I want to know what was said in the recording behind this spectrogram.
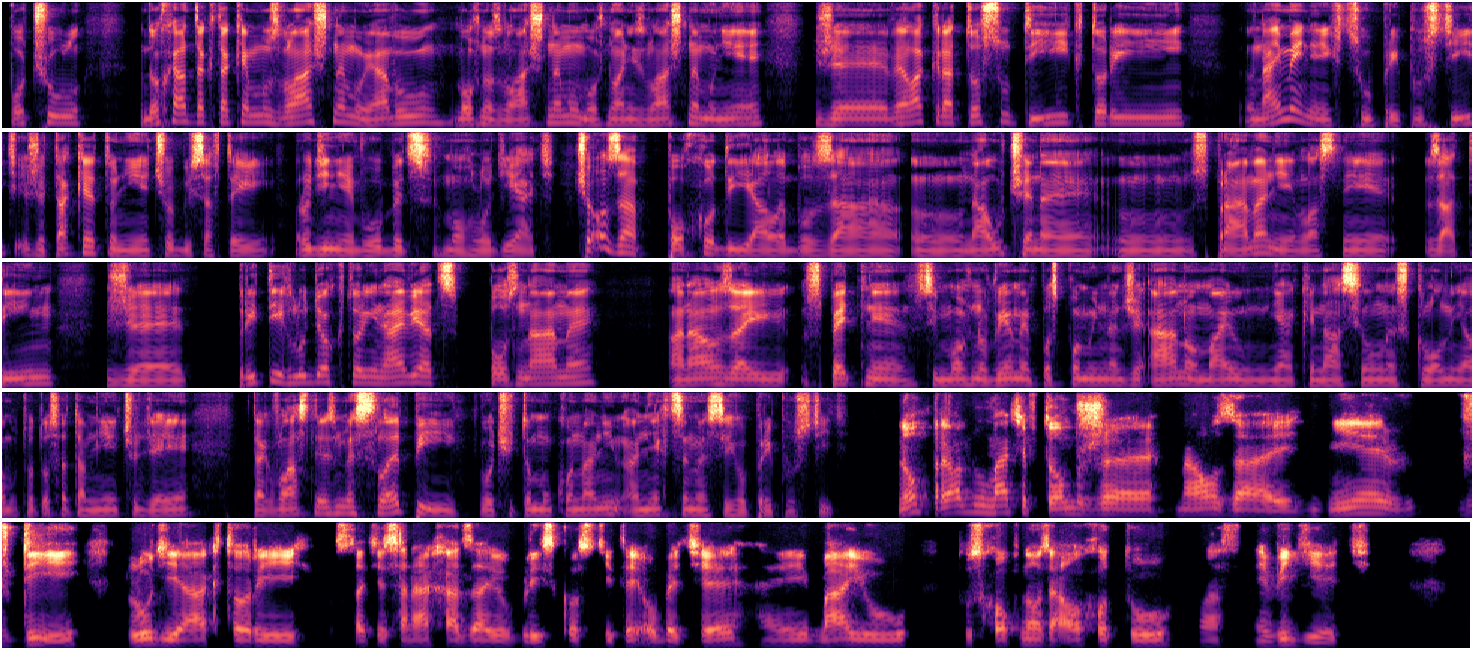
počul, dochádza k takému zvláštnemu javu, možno zvláštnemu, možno ani zvláštnemu nie, že veľakrát to sú tí, ktorí najmenej chcú pripustiť, že takéto niečo by sa v tej rodine vôbec mohlo diať. Čo za pochody alebo za uh, naučené uh, správanie vlastne je za tým, že pri tých ľuďoch, ktorí najviac poznáme, a naozaj spätne si možno vieme pospomínať, že áno, majú nejaké násilné sklony alebo toto sa tam niečo deje, tak vlastne sme slepí voči tomu konaniu a nechceme si ho pripustiť. No pravdu máte v tom, že naozaj nie vždy ľudia, ktorí v podstate sa nachádzajú v blízkosti tej obete, hej, majú tú schopnosť a ochotu vlastne vidieť.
